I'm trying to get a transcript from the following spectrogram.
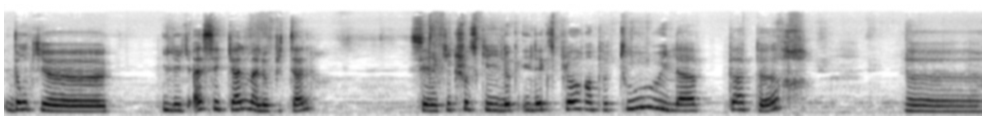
Donc, euh, il est assez calme à l'hôpital. C'est quelque chose qu'il il explore un peu tout, il a pas peur. Euh,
